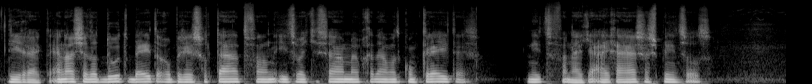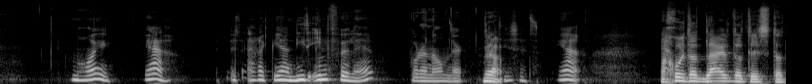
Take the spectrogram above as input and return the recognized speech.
direct. En als je dat doet, beter op resultaat van iets wat je samen hebt gedaan wat concreet is. Niet vanuit je eigen hersenspinsels. mooi. Ja, het eigenlijk ja, niet invullen hè, voor een ander. Ja. Dat is het. Ja. Maar goed, dat blijft, dat is, dat,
